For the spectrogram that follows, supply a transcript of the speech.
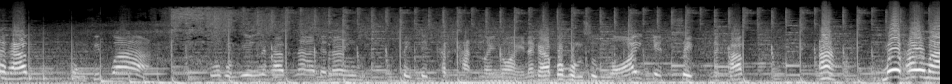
นะครับ ผมคิดว่าตัวผมเองนะครับ น่าจะนั่งติดติดขัดขัดๆหน่อยๆนะครับเพราะผมสูง170 นะครับอะเมื่อเข้ามา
